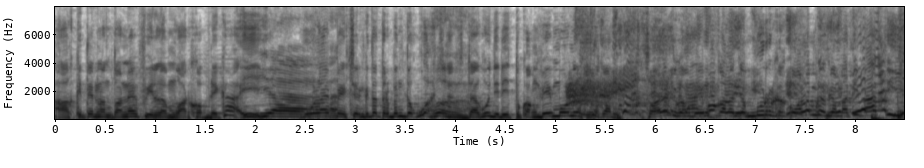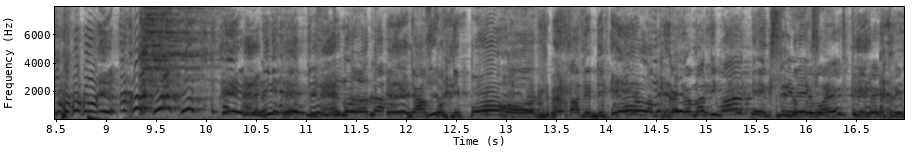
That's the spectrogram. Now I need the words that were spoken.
uh, kita nontonnya film Warkop DKI. Iya. Mulai passion kita terbentuk. Wah, cita gue jadi tukang bemo nih ya kan. Soalnya tukang bemo kalau nyebur ke kolam kagak mati-mati. Iya, di situ gua kata nyangkut di pohon, ada di kolam, kagak mati-mati. Ekstrim, Tukang bemo ekstrim. ekstrim, ekstrim.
